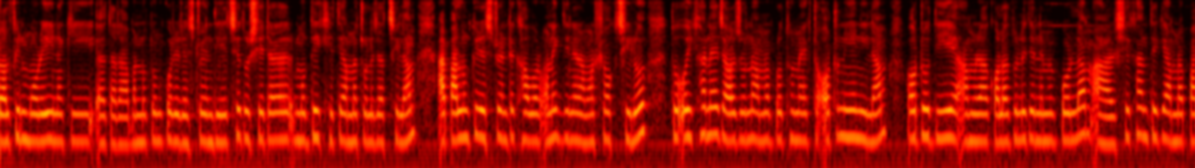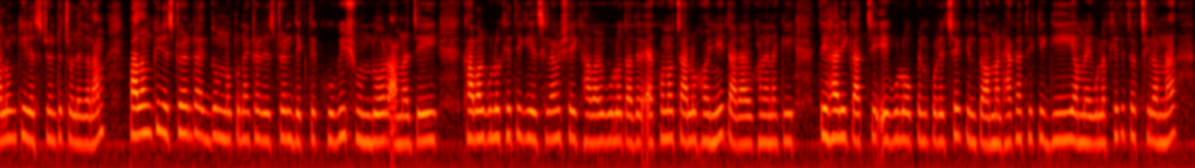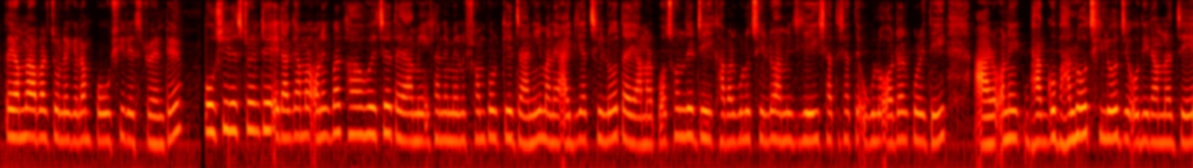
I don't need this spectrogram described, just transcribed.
ডলফিন মোড়েই নাকি তারা আবার নতুন করে রেস্টুরেন্ট দিয়েছে। তো সেটার মধ্যেই খেতে আমরা চলে যাচ্ছিলাম। আর পালঙ্কি রেস্টুরেন্টে খাওয়ার অনেক দিনের আমার শখ ছিল। তো ওইখানে যাওয়ার জন্য আমরা প্রথমে একটা অটো নিয়ে নিলাম। অটো দিয়ে আমরা কলাতলিতে নেমে পড়লাম আর সেখান থেকে আমরা পালঙ্কি রেস্টুরেন্টে চলে গেলাম। পালঙ্কি রেস্টুরেন্টটা একদম নতুন একটা রেস্টুরেন্ট দেখতে খুবই সুন্দর। আমরা যেই খাবারগুলো খেতে গিয়েছিলাম, সেই খাবারগুলো তাদের এখনও চালু হয়নি। তারা ওখানে নাকি তেহারি, কাচ্চি এগুলো ওপেন করেছে। কিন্তু আমরা ঢাকা থেকে গিয়েই আমরা এগুলো খেতে চাচ্ছিলাম না। তাই আমরা আবার চলে গেলাম পৌষি রেস্টুরেন্টে পৌষি রেস্টুরেন্টে এর আগে আমার অনেকবার খাওয়া হয়েছে, তাই আমি এখানে মেনু সম্পর্কে জানি মানে আইডিয়া ছিল, তাই আমার পছন্দের যেই খাবারগুলো ছিল, আমি যেই সাথে সাথে ওগুলো অর্ডার করে দিই। আর অনেক ভাগ্য ভালো ছিল যে ওদিন আমরা যে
